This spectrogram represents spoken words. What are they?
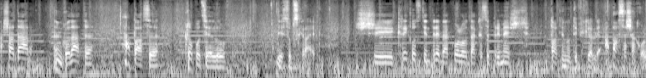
Așadar, încă o dată, apasă clopoțelul de subscribe. Și cred că o să te întrebe acolo dacă să primești toate notificările. Apasă așa acolo,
